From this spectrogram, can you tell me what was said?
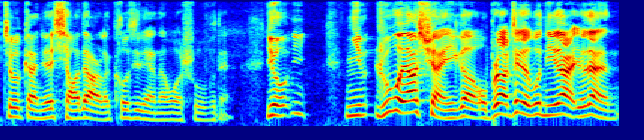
就感觉小点儿的 cozy 点的我舒服点。有你你如果要选一个，我不知道这个问题有点有点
